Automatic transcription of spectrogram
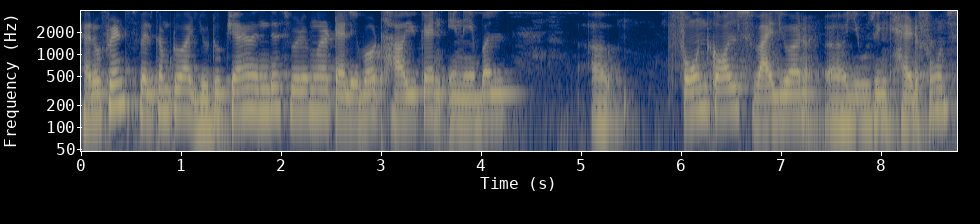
hello friends welcome to our youtube channel. In this video i'm going to tell you about how you can enable uh, phone calls while you are uh, using headphones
